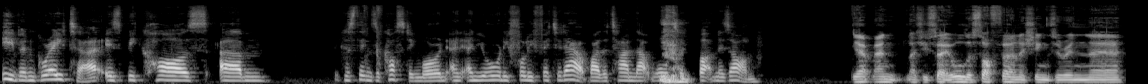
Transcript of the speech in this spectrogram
even greater is because um, because things are costing more and, and, and you're already fully fitted out by the time that water button is on. Yep, and as you say, all the soft furnishings are in there.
